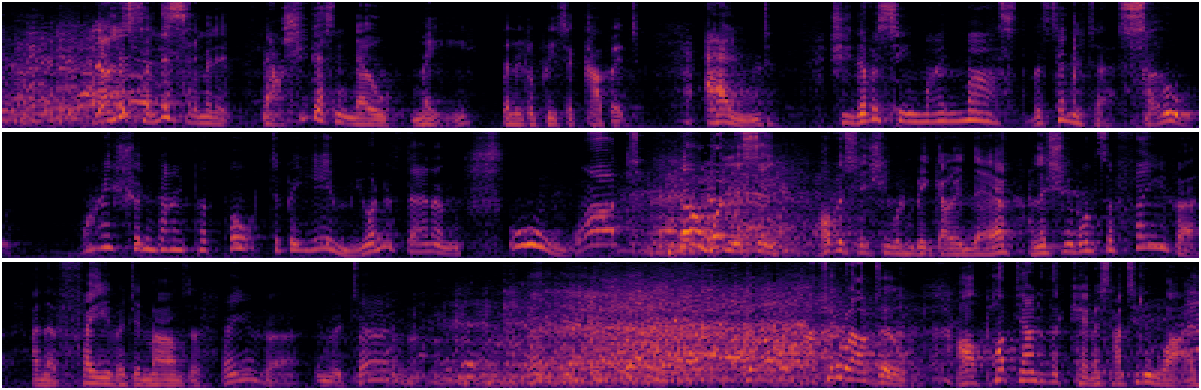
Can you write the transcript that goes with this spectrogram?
now, listen, listen a minute. Now, she doesn't know me, the little piece of covet, and she's never seen my master, the senator. So, why shouldn't I purport to be him? You understand? And, what? No, well, you see, obviously she wouldn't be going there unless she wants a favour, and a favour demands a favour in return. I'll tell you what I'll do. I'll pop down to the chemist. I'll tell you why.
